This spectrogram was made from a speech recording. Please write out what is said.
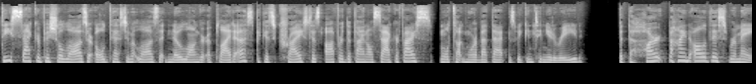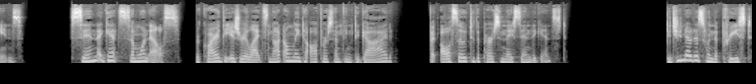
These sacrificial laws are Old Testament laws that no longer apply to us because Christ has offered the final sacrifice. And we'll talk more about that as we continue to read. But the heart behind all of this remains. Sin against someone else required the Israelites not only to offer something to God, but also to the person they sinned against. Did you notice when the priest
